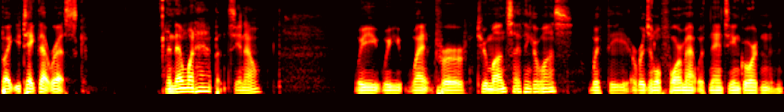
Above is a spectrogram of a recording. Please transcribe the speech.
but you take that risk. And then what happens, you know? We we went for 2 months, I think it was, with the original format with Nancy and Gordon and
